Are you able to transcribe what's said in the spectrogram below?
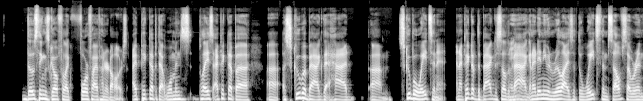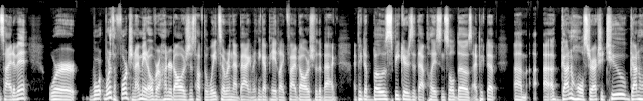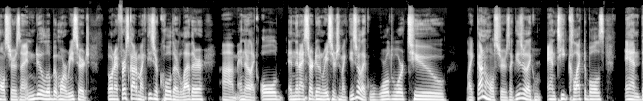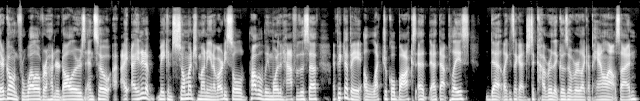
those things go for like four or five hundred dollars. I picked up at that woman's place. I picked up a a, a scuba bag that had um, scuba weights in it, and I picked up the bag to sell the Oh, yeah. bag, and I didn't even realize that the weights themselves that were inside of it were wor- worth a fortune. I made over a hundred dollars just off the weights that were in that bag, and I think I paid like five dollars for the bag. I picked up Bose speakers at that place and sold those. I picked up um, a, a gun holster, actually two gun holsters, and I need to do a little bit more research. But when I first got them, like these are cool. They're leather, um, and they're like old. And then I start doing research. I'm like, these are like World War II like gun holsters. Like these are like antique collectibles, and they're going for well over a hundred dollars. And so I, I ended up making so much money, and I've already sold probably more than half of the stuff. I picked up a electrical box at at that place that like it's like a just a cover that goes over like a panel outside.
